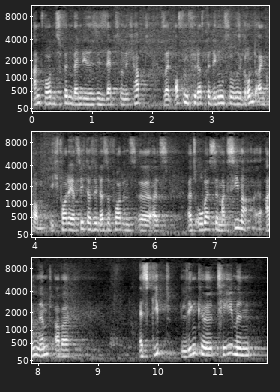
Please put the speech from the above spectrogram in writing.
Antworten zu finden, wenn ihr sie selbst noch nicht habt. Seid offen für das bedingungslose Grundeinkommen. Ich fordere jetzt nicht, dass ihr das sofort ins, äh, als, als oberste Maxime annimmt, aber es gibt linke Themen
